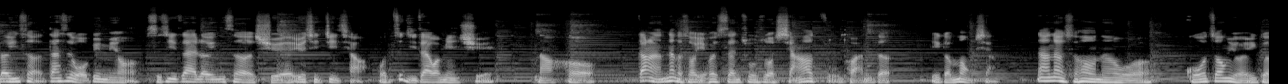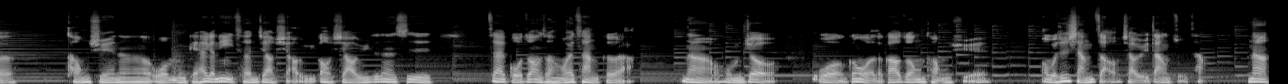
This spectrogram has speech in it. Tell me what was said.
乐音社，但是我并没有实际在乐音社学乐器技巧，我自己在外面学。然后，当然那个时候也会生出说想要组团的一个梦想。那那时候呢，我国中有一个同学呢，我们给他一个昵称叫小鱼哦，小鱼真的是在国中的时候很会唱歌啦。那我们就我跟我的高中同学，我是想找小鱼当主唱。那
